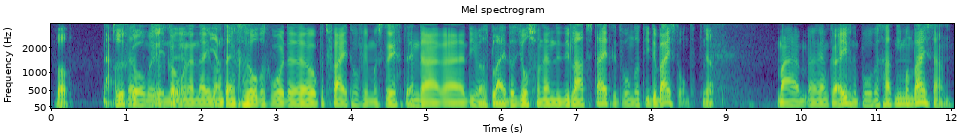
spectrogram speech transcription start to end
Wat? Nou, Terugkomen dat- terugkomen naar Nederland en gehuldigd worden op het Vrijthof in Maastricht. En daar, eh, die was blij dat Jos van Emden die laatste tijdrit won, dat hij erbij stond. Ja. Maar Remco Evenepoel, daar gaat niemand bij staan.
